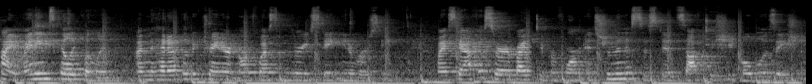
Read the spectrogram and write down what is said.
Hi, my name is Kelly Quinlan. I'm the head athletic trainer at Northwest Missouri State University. My staff is certified to perform instrument-assisted soft tissue mobilization.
